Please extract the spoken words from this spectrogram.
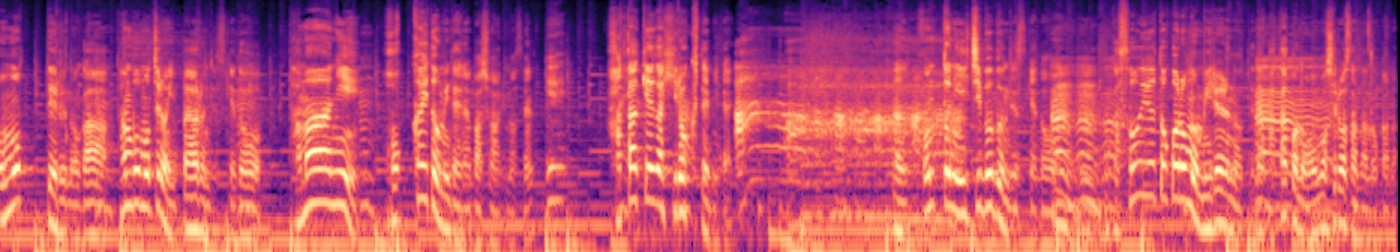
思ってるのが田んぼもちろんいっぱいあるんですけど、たまに北海道みたいな場所ありません、畑が広くてみたいな、本当に一部分ですけど、なんかそういうところも見れるのってなんかタコの面白さなのかな、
